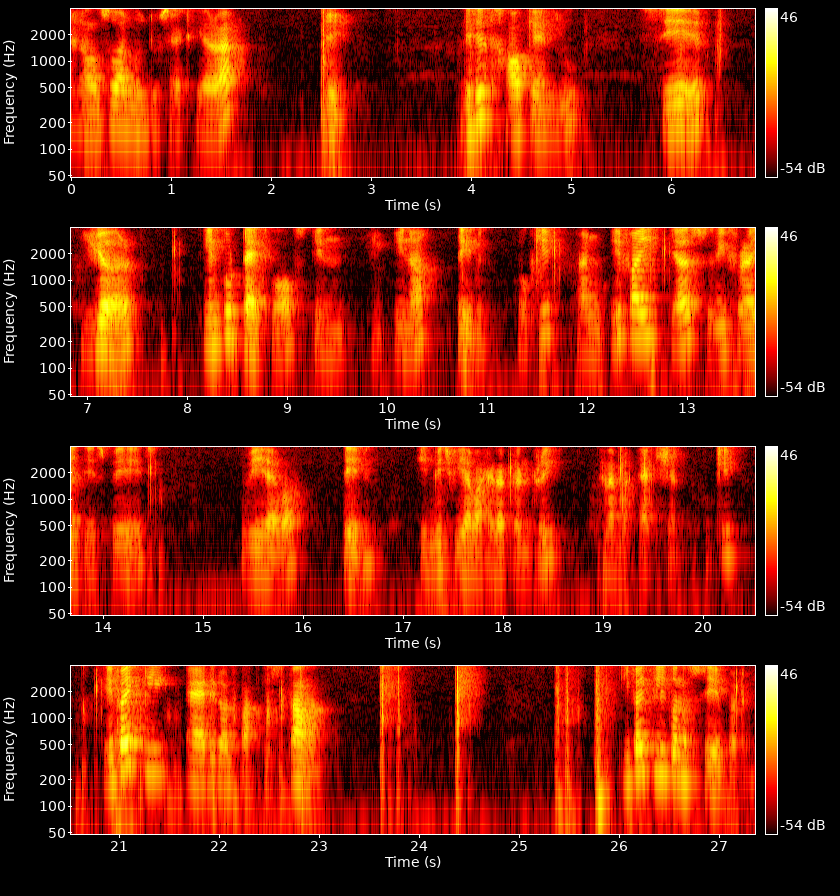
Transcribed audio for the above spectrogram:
and also i'm going to set here a a. This is how can you save your input text box in in a table okay? And if I just refresh this page we have a table in which we have a header country and an action okay? If I click add it on Pakistan if I click on the save button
